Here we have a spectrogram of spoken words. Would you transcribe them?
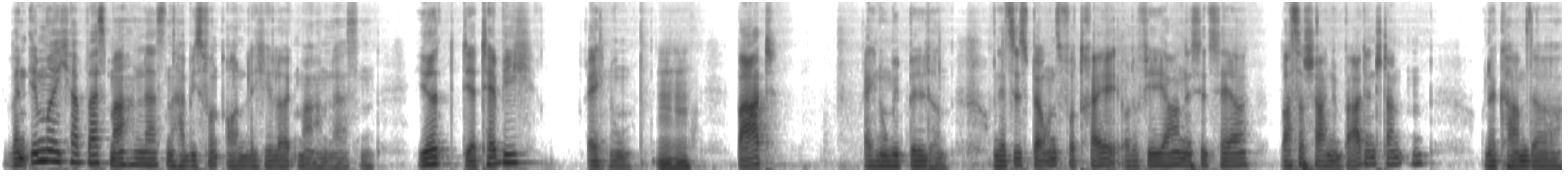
wenn immer ich habe was machen lassen, habe ich es von ordentlichen Leuten machen lassen. Hier der Teppich, Rechnung. Mhm. Bad, Rechnung mit Bildern. Und jetzt ist bei uns vor drei oder vier Jahren ist jetzt her Wasserschaden im Bad entstanden. Und da kam der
